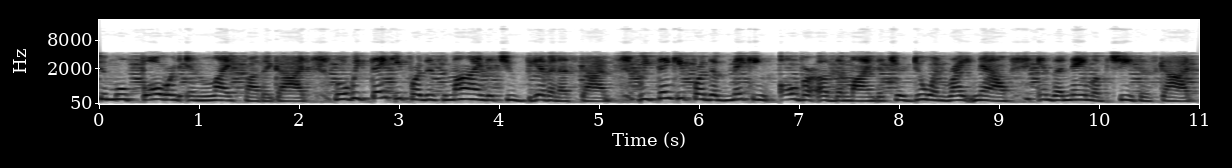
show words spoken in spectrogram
to move forward in life, Father God. Lord, we thank you for this mind that you've given us, God. We thank you for the making over of the mind that you're doing right now in the name of Jesus, God.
